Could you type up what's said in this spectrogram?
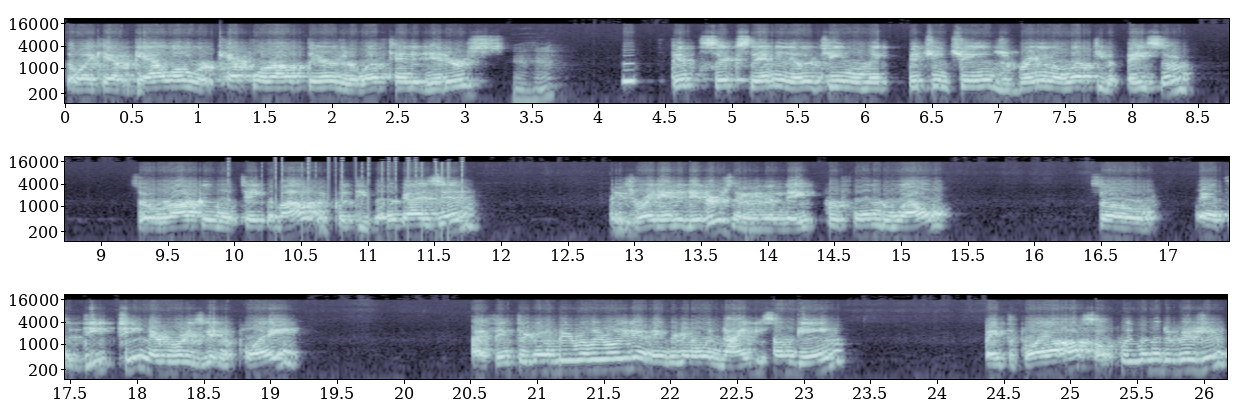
They like have Gallo or Kepler out there. They're left-handed hitters. Mm-hmm. Fifth, sixth inning, the other team will make pitching change bringing in a lefty to face him. So Rocco will take them out and put these other guys in. These right-handed hitters, and, and they performed well. So it's a deep team. Everybody's getting to play. I think they're going to be really, really good. I think they're going to win 90 some game, make the playoffs, hopefully win the division.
